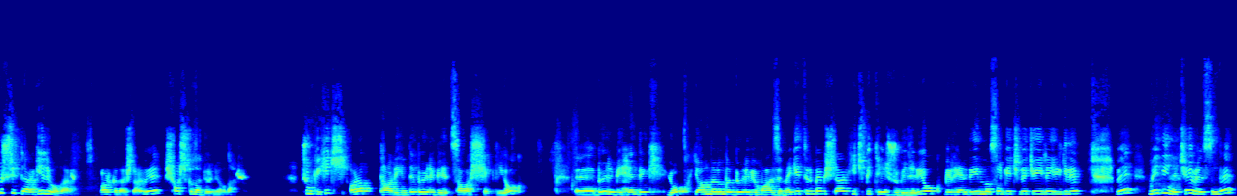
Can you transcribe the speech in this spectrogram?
Müşrikler geliyorlar arkadaşlar ve şaşkına dönüyorlar. Çünkü hiç Arap tarihinde böyle bir savaş şekli yok. Ee, böyle bir hendek yok. Yanlarında böyle bir malzeme getirmemişler. Hiçbir tecrübeleri yok. Bir hendeğin nasıl geçileceğiyle ilgili. Ve Medine çevresinde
